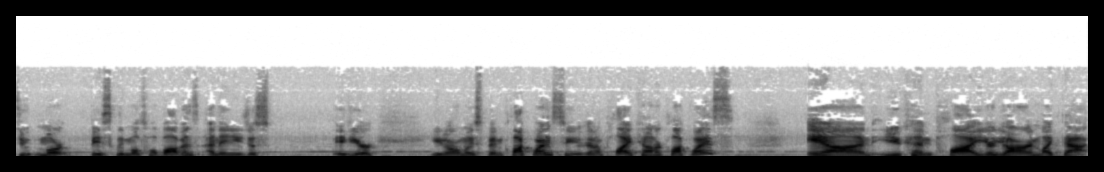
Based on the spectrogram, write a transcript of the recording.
do more basically multiple bobbins. And then you just if you're you normally spin clockwise so you're going to ply counterclockwise and you can ply your yarn like that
